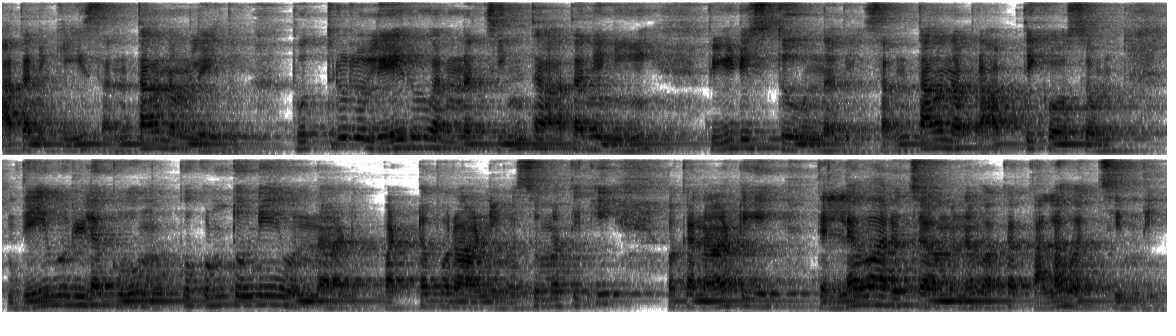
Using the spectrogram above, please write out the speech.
అతనికి సంతానం లేదు. పుత్రులు లేరు అన్న చింత అతనిని పీడిస్తూ ఉన్నది. సంతాన ప్రాప్తి కోసం దేవుళ్ళకు మొక్కుకుంటూనే ఉన్నాడు. పట్టపురాణి వసుమతికి ఒకనాటి తెల్లవారుజామున ఒక కల వచ్చింది.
